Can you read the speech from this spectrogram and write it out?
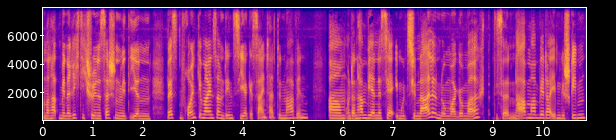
Und dann hatten wir eine richtig schöne Session mit ihren besten Freund gemeinsam, den sie ja gesigned hat, den Marvin. Ähm, und dann haben wir eine sehr emotionale Nummer gemacht. Diese Narben haben wir da eben geschrieben.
